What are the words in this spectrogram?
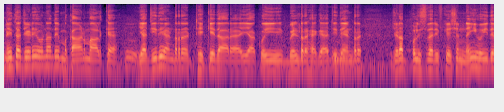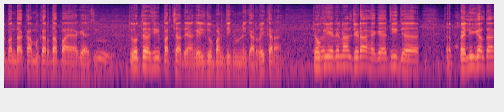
ਨਹੀਂ ਤਾਂ ਜਿਹੜੇ ਉਹਨਾਂ ਦੇ ਮਕਾਨ ਮਾਲਕ ਹੈ ਜਾਂ ਜਿਹਦੇ ਅੰਡਰ ਠੇਕੇਦਾਰ ਹੈ ਜਾਂ ਕੋਈ ਬਿਲਡਰ ਹੈਗਾ ਜਿਹਦੇ ਅੰਡਰ ਜਿਹੜਾ ਪੁਲਿਸ ਵੈਰੀਫਿਕੇਸ਼ਨ ਨਹੀਂ ਹੋਈ ਤੇ ਬੰਦਾ ਕੰਮ ਕਰਦਾ ਪਾਇਆ ਗਿਆ ਜੀ ਤੇ ਉਹ ਤੇ ਅਸੀਂ ਪਰਚਾ ਦੇਵਾਂਗੇ ਜੀ ਜੋ ਬਣਦੀ ਕਾਨੂੰਨੀ ਕਾਰਵਾਈ ਕਰਾਂਗੇ। ਕਿਉਂਕਿ ਇਹਦੇ ਨਾਲ ਜਿਹੜਾ ਹੈਗਾ ਜੀ ਜ- ਪਹਿਲੀ ਗੱਲ ਤਾਂ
